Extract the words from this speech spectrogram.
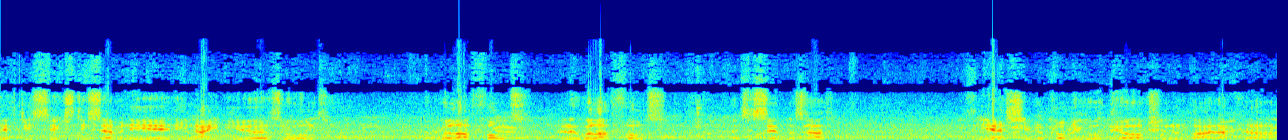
50, 60, 70, 80, 90 years old, it will have faults, and it will have faults. It's as simple as that. And yes, you could probably go to the auction and buy that car,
